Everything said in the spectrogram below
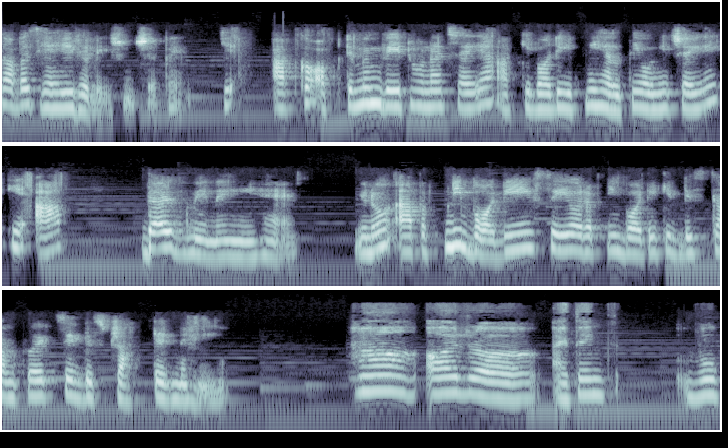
का बस यही रिलेशनशिप है कि आपका ऑप्टिमम वेट होना चाहिए आपकी बॉडी इतनी हेल्थी होनी चाहिए कि आप दर्द में नहीं है। यू नो आप अपनी बॉडी से और अपनी बॉडी के डिस्कम्फर्ट से डिस्ट्रैक्टेड नहीं हो। हाँ और आई uh, थिंक वो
